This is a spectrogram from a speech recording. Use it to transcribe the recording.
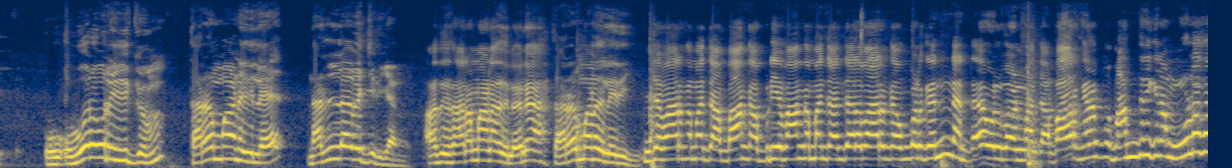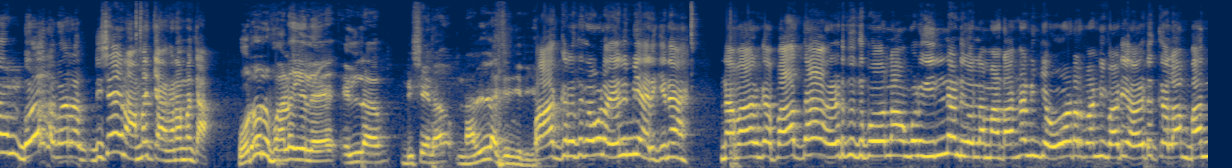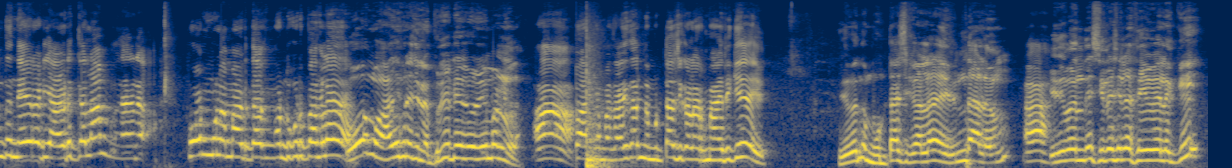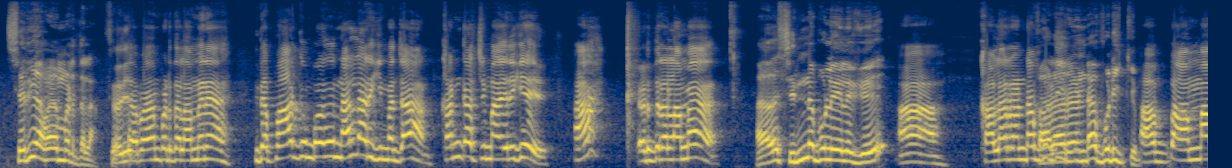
ஒவ்வொரு ஒரு இதுக்கும் தரமான இதுல நல்லா வச்சிருக்காங்க. அது தரமானது இல்லைண்ணே தரமானதுல இருக்கு. இங்க பாருங்க மச்சான். வாங்க அப்படியே வாங்க மச்சான். அஞ்சால பாருங்க உங்களுக்கு என்ன டேபிள் வேணும் மச்சான்? பாருங்க இப்ப வந்திருக்கிற முழுதும் வேற வேற டிசைன் அமைக்காங்க நம்ம மச்சான்? ஒரு ஒரு பலகையில எல்லாம் டிசைனா நல்லா செஞ்சிருக்காங்க. பாக்குறதுக்கு அவ்வளவு எளிமையா இருக்குண்ணே நான் பாருங்க பார்த்தா எடுத்துட்டு போகலாம். உங்களுக்கு இல்லைன்னு சொல்ல மாட்டாங்க. நீங்க ஆர்டர் பண்ணி வடி எடுக்கலாம் வந்து நேரடியா எடுக்கலாம். போன் மூலமா எடுத்தா கொண்டு கொடுப்பாங்களே? ஓமோ அது பிரச்சனை ஃப்ரீ டெலிவரியும் பண்ணலாம். ஆ பாருங்க மச்சான். இது அந்த முட்டாச்சி கலர் மாதிரி இது வந்து முட்டாசி கலர் இருந்தாலும் இது வந்து சில சில தேவைகளுக்கு சரியா பயன்படுத்தலாம். சரியா பயன்படுத்தலாமே இதை பார்க்கும்போது நல்லா இருக்கு மச்சான். கண்காட்சி மாதிரி இருக்கு. ஆ எடுத்துடலாமே? அதாவது சின்ன பிள்ளைகளுக்கு ஆ. கலரண்டா கலரண்டா பிடிக்கும் அப்ப அம்மா.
